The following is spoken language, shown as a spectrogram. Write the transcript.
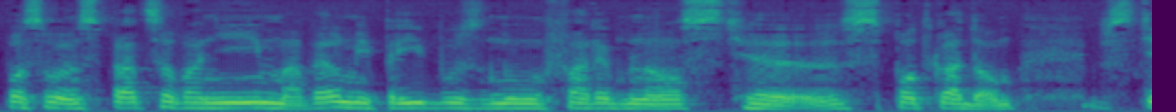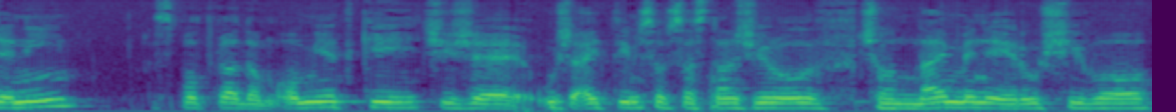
po svojom spracovaní má veľmi príbuznú farebnosť e, s podkladom steny, s podkladom omietky, čiže už aj tým som sa snažil čo najmenej rušivo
